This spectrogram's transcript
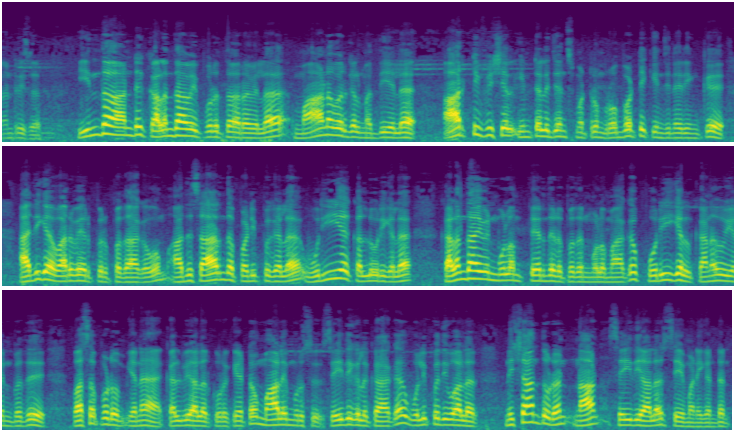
நன்றி சார். இந்த ஆண்டு கலந்தாவை பொறுத்தவரையில் மாணவர்கள் மத்தியில் ஆர்டிஃபிஷியல் இன்டெலிஜென்ஸ் மற்றும் ரொபோட்டிக் இன்ஜினியரிங்க்கு அதிக வரவேற்பு இருப்பதாகவும் அது சார்ந்த படிப்புகளை உரிய கல்லூரிகளை கலந்தாய்வின் மூலம் தேர்ந்தெடுப்பதன் மூலமாக பொறியியல் கனவு என்பது வசப்படும் என கல்வியாளர் கூற கேட்டோம். மாலை முரசு செய்திகளுக்காக ஒளிப்பதிவாளர் நிஷாந்துடன் நான் செய்தியாளர் சேமணிகண்டன்.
